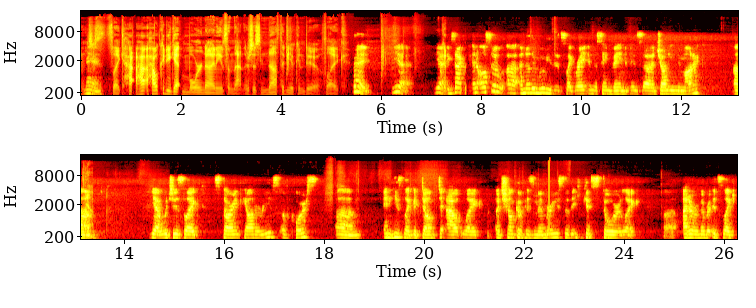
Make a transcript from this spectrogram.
It's, Man. just, it's like how, how how could you get more '90s than that? There's just nothing you can do. Like Right. Yeah. Yeah, exactly. And also uh, another movie that's like right in the same vein is uh, Johnny Mnemonic. Um, yeah. which is like starring Keanu Reeves, of course. Um, and he's like dumped out like a chunk of his memory so that he can store like uh, I don't remember. It's like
